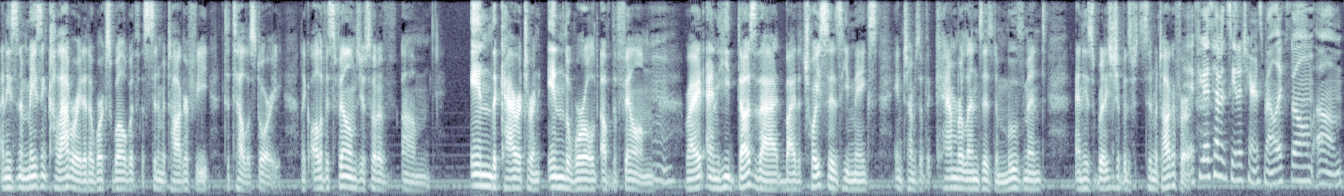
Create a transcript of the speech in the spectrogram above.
and he's an amazing collaborator that works well with cinematography to tell a story. Like all of his films, you're sort of um, in the character and in the world of the film, right? And he does that by the choices he makes in terms of the camera lenses, the movement, and his relationship with the cinematographer. If you guys haven't seen a Terrence Malick film, um,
